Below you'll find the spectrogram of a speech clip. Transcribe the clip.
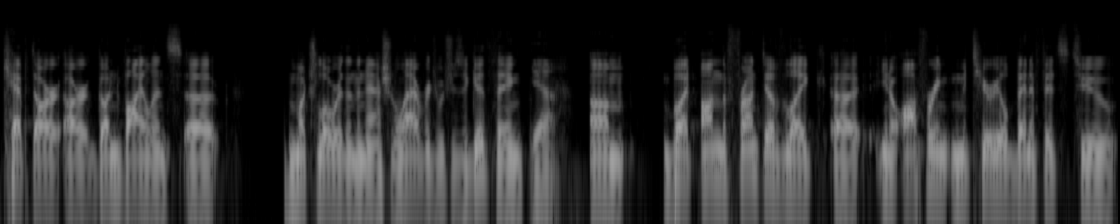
kept our, our gun violence uh, much lower than the national average, which is a good thing. Yeah. Um, but on the front of like uh, you know offering material benefits to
